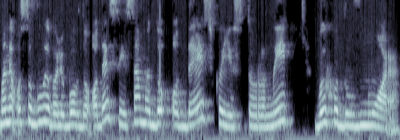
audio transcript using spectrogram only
мене особлива любов до Одеси, і саме до одеської сторони виходу в море.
